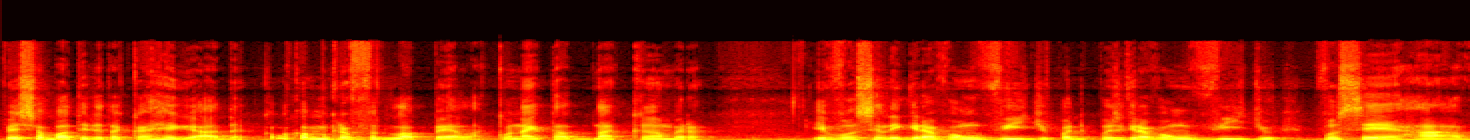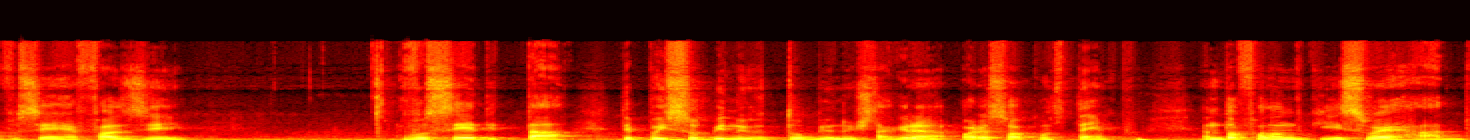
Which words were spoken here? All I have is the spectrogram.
ver se a bateria está carregada, colocar o microfone de lapela conectado na câmera e você ali gravar um vídeo, para depois gravar um vídeo, você errar, você refazer, você editar, depois subir no YouTube ou no Instagram, olha só quanto tempo. Eu não estou falando que isso é errado,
